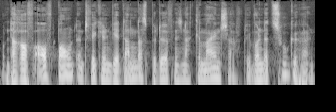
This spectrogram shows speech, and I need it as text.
Und darauf aufbauend entwickeln wir dann das Bedürfnis nach Gemeinschaft. Wir wollen dazugehören.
